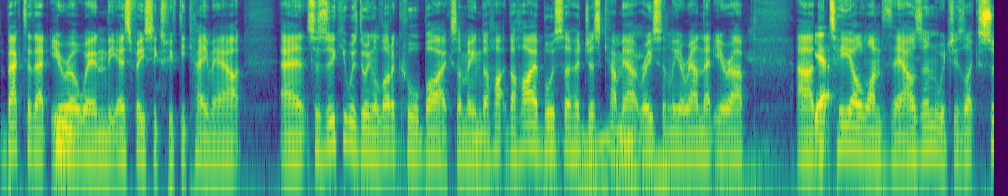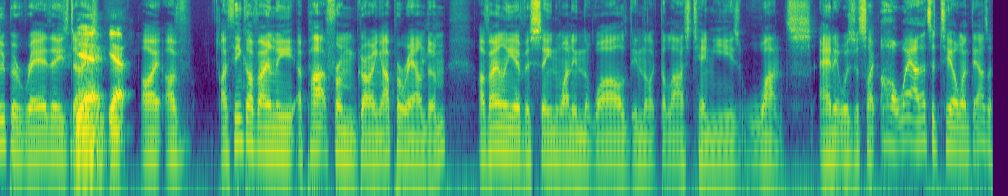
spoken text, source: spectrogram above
back to that Mm. era when the SV650 came out and Suzuki was doing a lot of cool bikes. I mean, the the Hayabusa had just come out recently around that era. Uh, the TL1000, which is like super rare these days. yeah, yeah. I, I've I think I've only apart from growing up around them, I've only ever seen one in the wild in the, like the last ten years once, and it was just like, oh wow, that's a TL one thousand.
